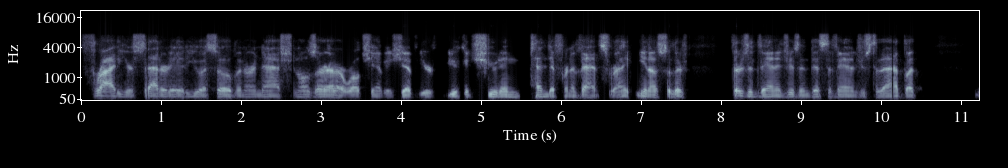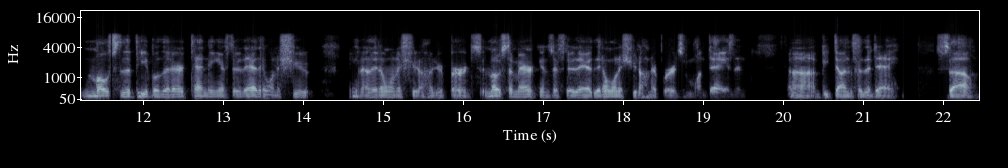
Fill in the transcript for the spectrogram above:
friday or saturday at a us open or a nationals or at our world championship you're you could shoot in 10 different events right you know so there's there's advantages and disadvantages to that but most of the people that are attending if they're there they want to shoot you know they don't want to shoot 100 birds and most americans if they're there they don't want to shoot 100 birds in one day and then uh, be done for the day so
